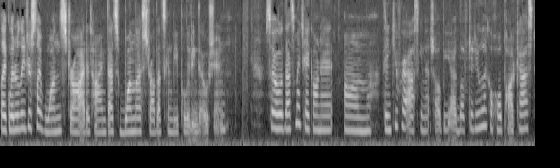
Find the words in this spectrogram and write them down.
Like, literally, just like one straw at a time, that's one less straw that's going to be polluting the ocean. So that's my take on it. Um, thank you for asking that, Shelby. I'd love to do like a whole podcast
